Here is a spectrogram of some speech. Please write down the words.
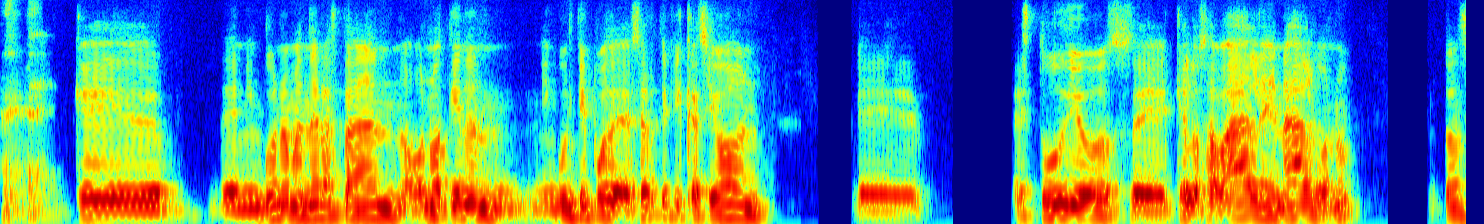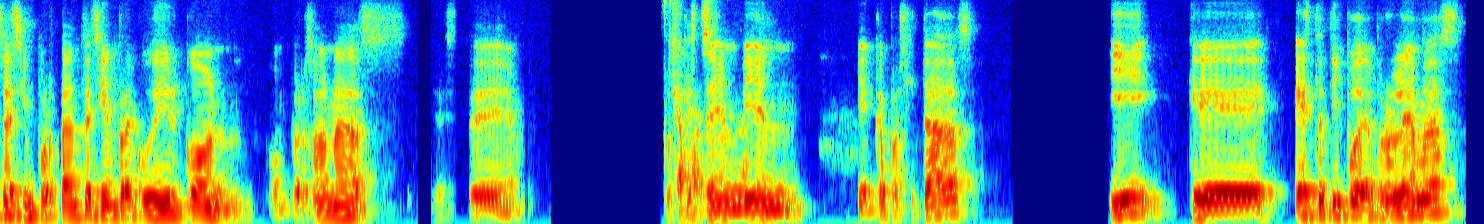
que de ninguna manera están o no tienen ningún tipo de certificación, eh, estudios eh, que los avalen, algo, ¿no? Entonces, es importante siempre acudir con, personas este, pues, que estén bien, bien capacitadas y que este tipo de problemas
